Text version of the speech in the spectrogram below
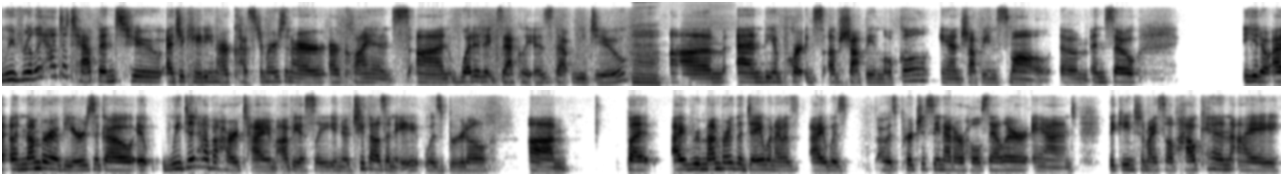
we've really had to tap into educating our customers and our, our clients on what it exactly is that we do mm. um, and the importance of shopping local and shopping small. Um, and so you know, a, a number of years ago, it, we did have a hard time. Obviously, you know, 2008 was brutal. Um, but I remember the day when I was I was I was purchasing at our wholesaler and thinking to myself, how can I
